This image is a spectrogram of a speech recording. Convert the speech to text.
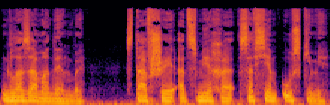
глаза Мадембы, ставшие от смеха совсем узкими,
